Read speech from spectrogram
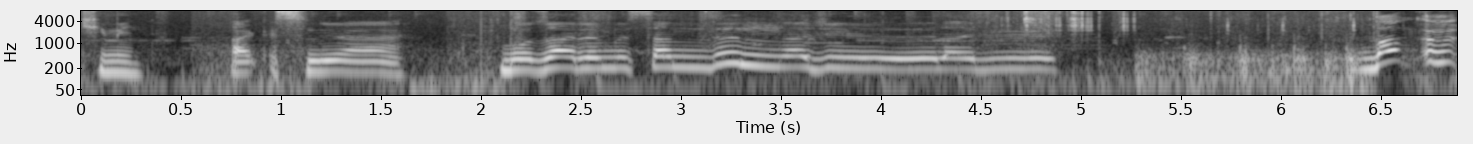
Kimin? Bak ısınıyor ha. Bozar mı sandın acıları? Lan ö...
